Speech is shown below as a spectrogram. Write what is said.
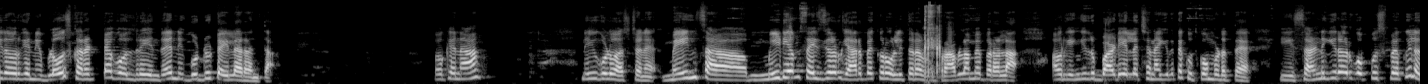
ಇರೋರ್ಗೆ ನೀವು ಬ್ಲೌಸ್ ಕರೆಕ್ಟಾಗಿ ಹೊಲ್ದ್ರಿ ಅಂದ್ರೆ ನೀವು ಗುಡ್ಡು ಟೈಲರ್ ಅಂತ. ಓಕೆನಾ? ನೀವುಗಳು ಅಷ್ಟೇ ಮೇನ್ ಮೀಡಿಯಂ ಸೈಜ್ ಇರೋರ್ಗೆ ಯಾರು ಬೇಕಾದ್ರೂ ಹೊಲಿತಾರ ಪ್ರಾಬ್ಲಮೇ ಬರಲ್ಲ. ಅವ್ರಿಗೆ ಹೆಂಗಿದ್ರು ಬಾಡಿ ಎಲ್ಲ ಚೆನ್ನಾಗಿರುತ್ತೆ, ಕುತ್ಕೊಂಡ್ಬಿಡುತ್ತೆ. ಈ ಸಣ್ಣಗಿರೋರ್ಗೆ ಒಪ್ಪಿಸ್ಬೇಕು, ಇಲ್ಲ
